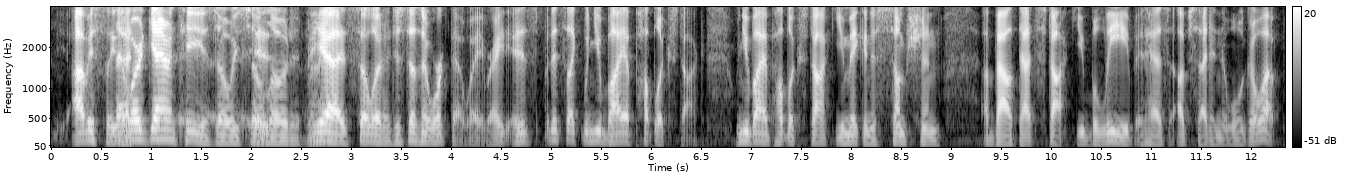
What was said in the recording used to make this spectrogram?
obviously, that, that, word guarantee is always so it, loaded. Right? Yeah, it's so loaded. It just doesn't work that way, right? It's but it's like when you buy a public stock. When you buy a public stock, you make an assumption about that stock. You believe it has upside and it will go up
